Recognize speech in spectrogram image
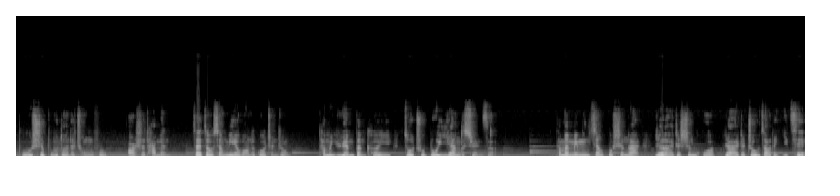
不是不断的重复，而是他们在走向灭亡的过程中，他们原本可以做出不一样的选择。他们明明相互深爱，热爱着生活，热爱着周遭的一切，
